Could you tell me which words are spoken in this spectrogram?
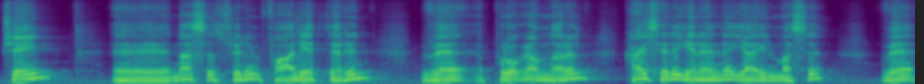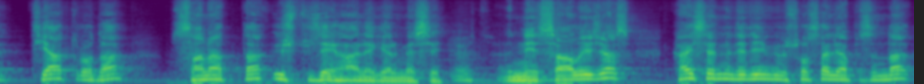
şeyin e, nasıl söyleyeyim faaliyetlerin ve programların Kayseri geneline yayılması ve tiyatroda sanatta üst düzey hale gelmesi ne sağlayacağız. Kayseri'nin dediğim gibi sosyal yapısında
